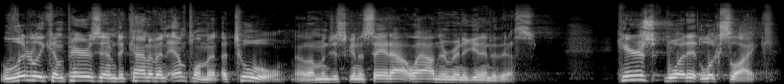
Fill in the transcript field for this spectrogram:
literally compares him to kind of an implement, a tool. Now, I'm just going to say it out loud and then we're going to get into this. Here's what it looks like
